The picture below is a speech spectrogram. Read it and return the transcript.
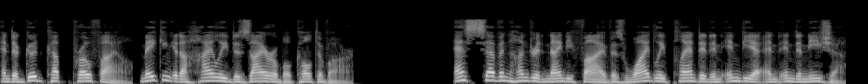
and a good cup profile, making it a highly desirable cultivar. S795 is widely planted in India and Indonesia.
